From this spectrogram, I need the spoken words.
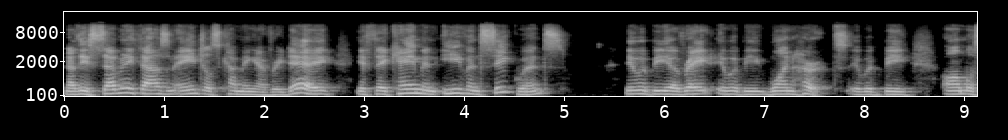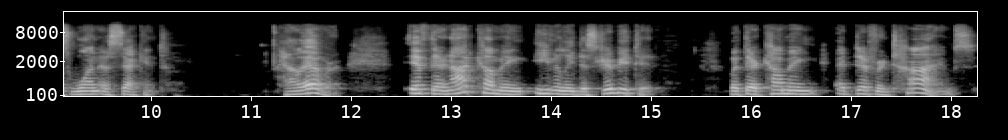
Now, these 70,000 angels coming every day, if they came in even sequence, it would be a rate, it would be one hertz. It would be almost one a second. However, if they're not coming evenly distributed, but they're coming at different times,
